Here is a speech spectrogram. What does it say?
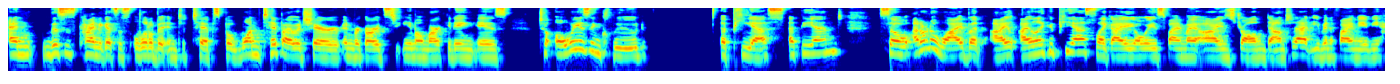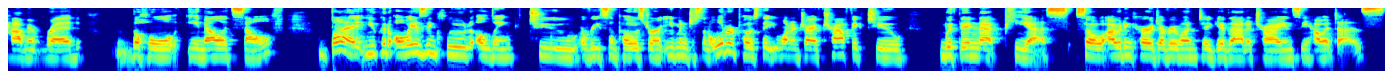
And this is kind of gets us a little bit into tips, but one tip I would share in regards to email marketing is to always include a PS at the end. So I don't know why, but I, I like a PS. Like I always find my eyes drawn down to that, even if I maybe haven't read the whole email itself. But you could always include a link to a recent post or even just an older post that you want to drive traffic to within that PS. So I would encourage everyone to give that a try and see how it does.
